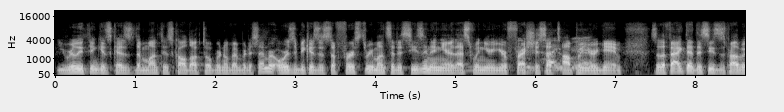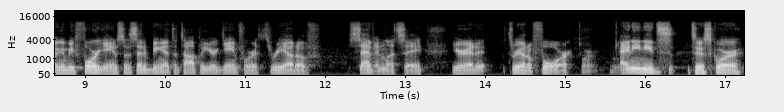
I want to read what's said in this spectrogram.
you really think it's because the month is called October, November, December, or is it because it's the first three months of the season and you're that's when you're your freshest at top of your game? So the fact that the season is probably going to be four games, so instead of being at the top of your game for three out of seven, let's say you're at it three out of four, Or- and he needs to score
